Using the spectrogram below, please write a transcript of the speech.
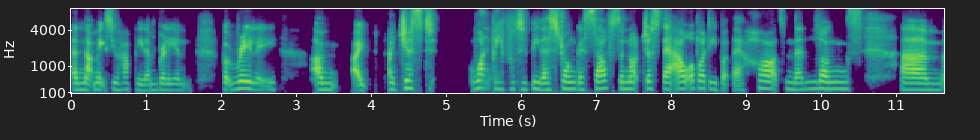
and that makes you happy then brilliant. But really um i i just want people to be their strongest self. So not just their outer body but their hearts and their lungs um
